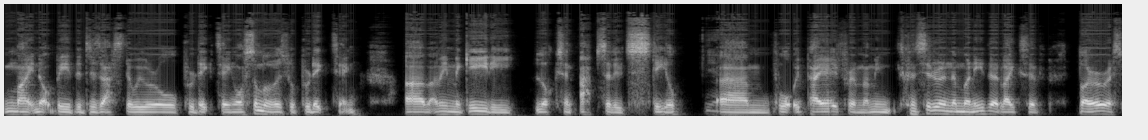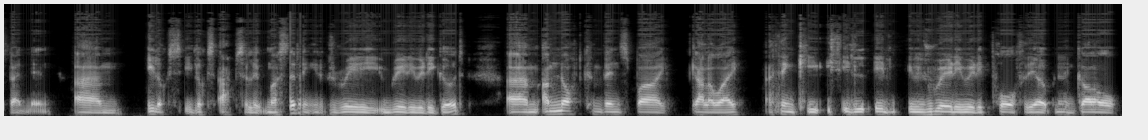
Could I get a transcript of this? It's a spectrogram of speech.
might not be the disaster we were all predicting, or some of us were predicting. Um, I mean, McGeady looks an absolute steal yeah. um, for what we paid for him. I mean, considering the money the likes of Borough are spending, um, he looks he looks absolute mustard. I think he looks really, really, really good. Um, I'm not convinced by Galloway. I think he, he, he, he was really, really poor for the opening goal.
